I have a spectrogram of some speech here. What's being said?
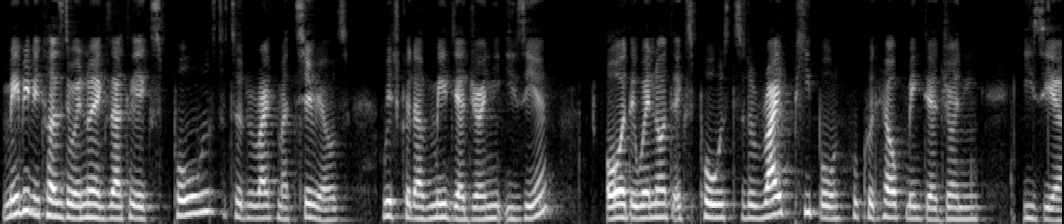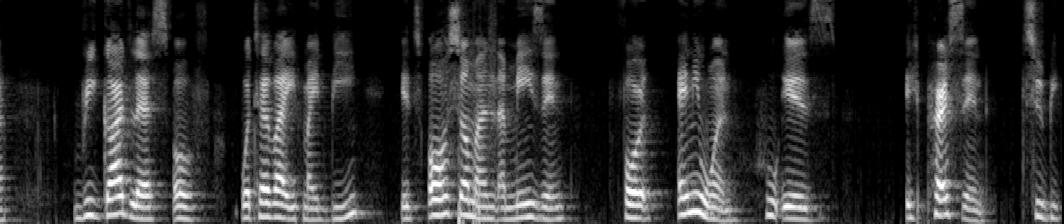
Maybe because they were not exactly exposed to the right materials, which could have made their journey easier or they were not exposed to the right people who could help make their journey easier. Regardless of whatever it might be, it's awesome and amazing for anyone who is a person to be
